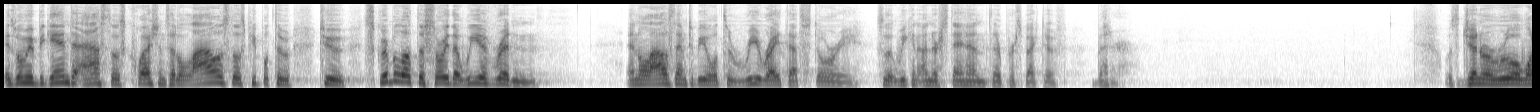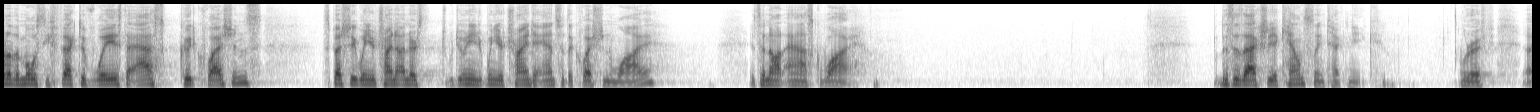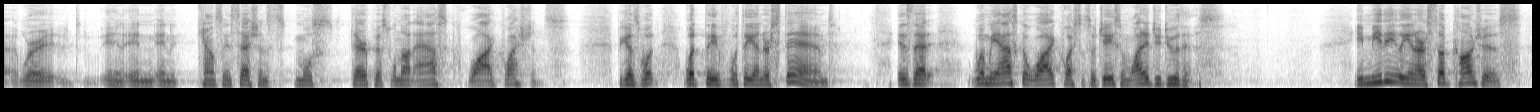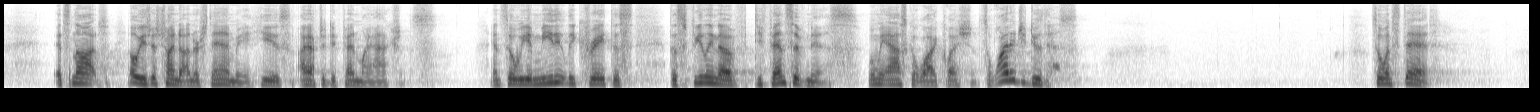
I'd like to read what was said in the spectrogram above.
is when we begin to ask those questions, it allows those people to, to scribble out the story that we have written and allows them to be able to rewrite that story so that we can understand their perspective better. As a general rule, one of the most effective ways to ask good questions especially when you're trying to, under, when you're trying to answer the question why, is to not ask why. This is actually a counseling technique where, if, uh, where in, in, in counseling sessions, most therapists will not ask why questions. Because what, what, they what they understand is that when we ask a why question, so Jason, why did you do this? Immediately in our subconscious, it's not, oh, he's just trying to understand me. He is, I have to defend my actions. And so we immediately create this, this feeling of defensiveness when we ask a why question. So why did you do this? So instead,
